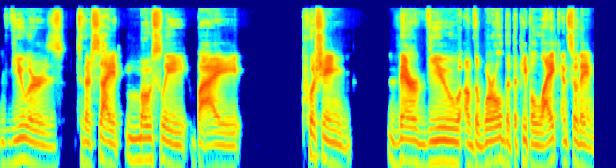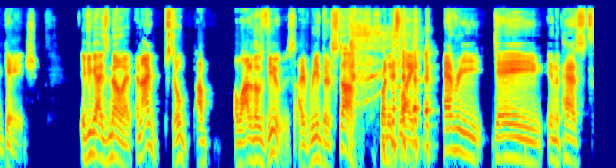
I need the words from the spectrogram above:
viewers to their site mostly by pushing their view of the world that the people like and so they engage if you guys know it and i still I'm, a lot of those views i read their stuff but it's like every day in the past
